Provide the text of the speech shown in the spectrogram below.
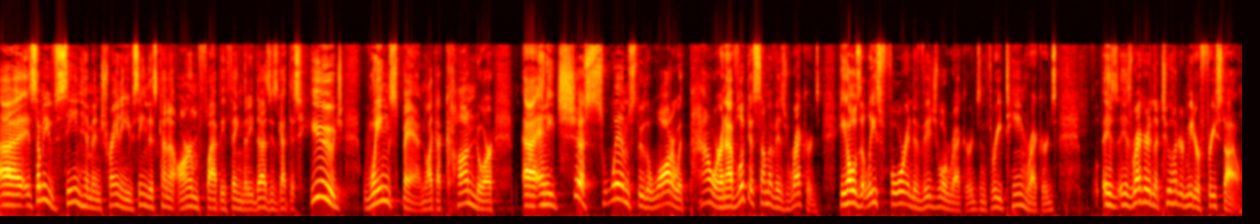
Uh, some of you have seen him in training. You've seen this kind of arm flappy thing that he does. He's got this huge wingspan, like a condor, uh, and he just swims through the water with power. And I've looked at some of his records. He holds at least four individual records and three team records. His, his record in the 200 meter freestyle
